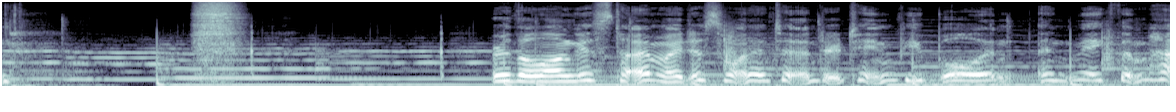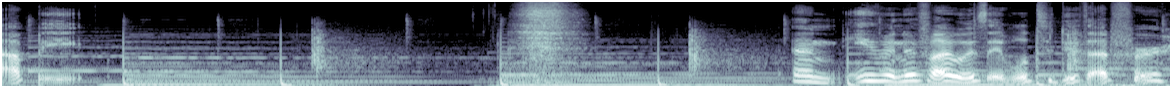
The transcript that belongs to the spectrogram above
For the longest time, I just wanted to entertain people and, and make them happy. And even if I was able to do that for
